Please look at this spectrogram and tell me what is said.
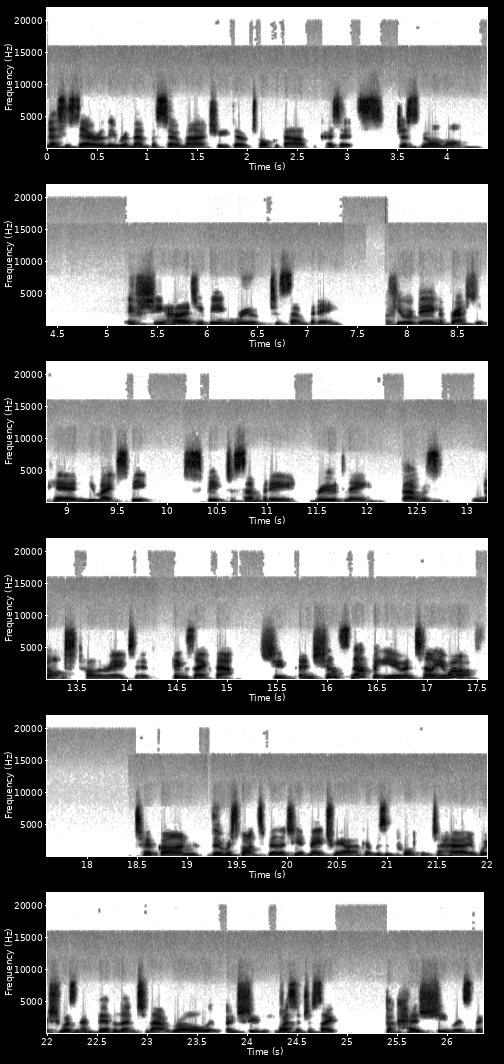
necessarily remember so much or you don't talk about because it's just normal. If she heard you being rude to somebody, if you were being a bratty kid, you might speak speak to somebody rudely. That was not tolerated. Things like that. She and she'll snap at you and tell you off. Took on the responsibility of matriarch. It was important to her, she wasn't ambivalent to that role, and she wasn't just like because she was the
